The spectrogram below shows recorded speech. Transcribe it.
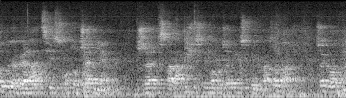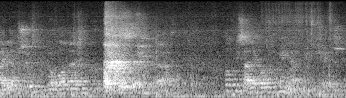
dobre relacje z otoczeniem, że staramy się z tym otoczeniem współpracować, czego najlepszym dowodem jest e, podpisanie porozumienia w dniu dzisiejszym.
